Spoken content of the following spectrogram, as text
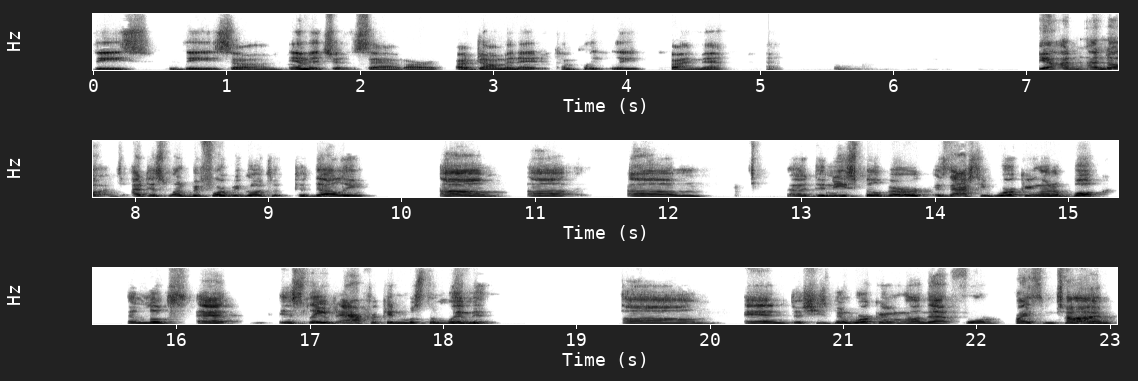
these these um, images that are, are dominated completely by men. Yeah, I, I know. I just want before we go to, to Dallh, um, uh, um, uh, Denise Spellberg is actually working on a book that looks at enslaved African Muslim women. Um, and she's been working on that for quite some time.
